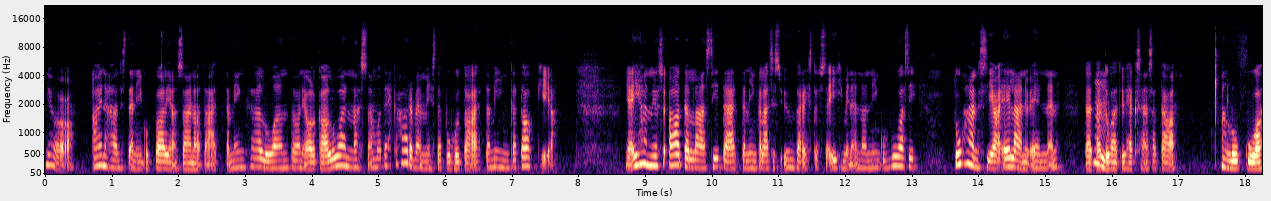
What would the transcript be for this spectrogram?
Joo, ainahan sitä niin kuin paljon sanotaan, että menkää luontoon ja olkaa luonnossa, mutta ehkä harvemmin sitä puhutaan, että minkä takia. Ja ihan jos ajatellaan sitä, että minkälaisessa ympäristössä ihminen on niin kuin vuosi tuhansia elänyt ennen tätä hmm. 1900-lukua,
